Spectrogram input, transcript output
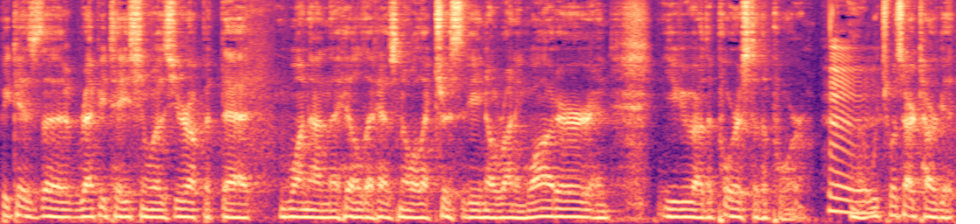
because the reputation was you're up at that one on the hill that has no electricity, no running water, and you are the poorest of the poor, you know, which was our target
